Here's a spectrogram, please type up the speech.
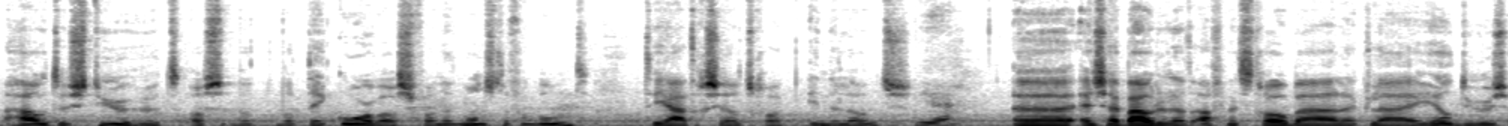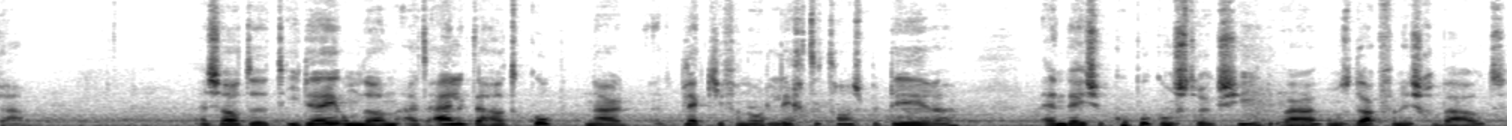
houten stuurhut als wat, wat decor was van het Monsterverbond, theatergezelschap in de loods. Ja. Uh, en zij bouwde dat af met strobalen, klei, heel duurzaam. En ze had het idee om dan uiteindelijk de houten kop naar het plekje van Noorderlicht te transporteren. En deze koepelconstructie, waar Mhm. ons dak van is gebouwd,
